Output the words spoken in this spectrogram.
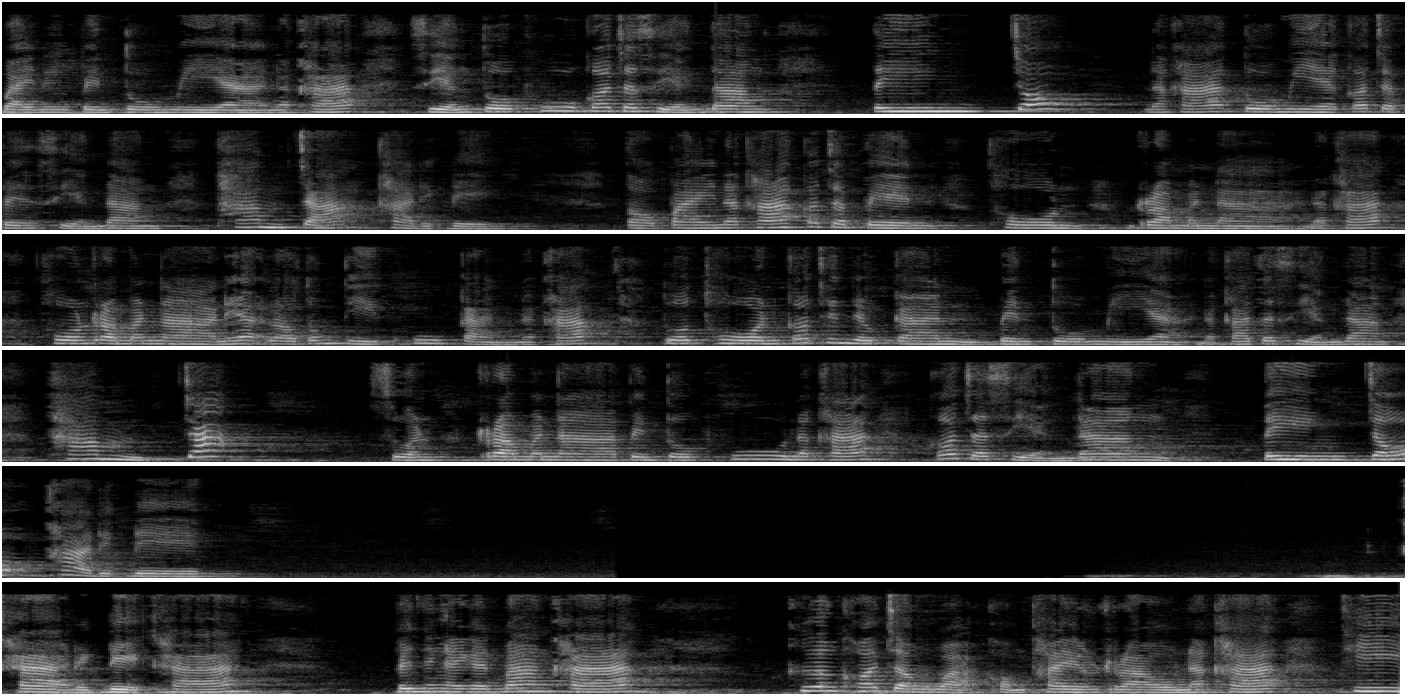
ใบหนึ่งเป็นตัวเมียนะคะ เสียงตัวผู้ก็จะเสียงดังติงจ๊กนะคะ ตัวเมียก็จะเป็นเสียงดังท่ามจ๊ะค่ะเด็กๆ ต่อไปนะคะก็จะเป็นโทนรามนานะคะ โทนรามนาเนี่ยเราต้องตีคู่กันนะคะ ตัวโทนก็เช่นเดียวกันเป็นตัวเมียนะคะ จะเสียงดังท่ามจ๊ะส่วนรามนาเป็นตัวผู้นะคะ ก็จะเสียงดัง ติงโจ๊ะค่ะเด็กๆ ค่ะเด็กๆคะเป็นยังไงกันบ้างคะ เครื่องเคาะจังหวะของไทยเรานะคะ ที่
